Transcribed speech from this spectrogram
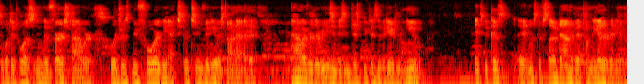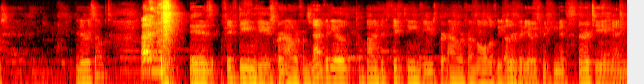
to what it was in the first hour, which was before the extra 2 videos got added. However, the reason isn't just because the videos were new, it's because it must have slowed down a bit on the other videos. The result is 15 views per hour from that video, combined with 15 views per hour from all of the other videos, making it 30 again.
